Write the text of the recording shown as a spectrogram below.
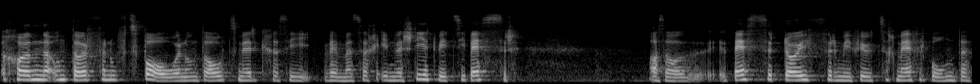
können und dürfen aufzubauen und auch zu merken, sie, wenn man sich investiert, wird sie besser. Also besser, tiefer, man fühlt sich mehr verbunden.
